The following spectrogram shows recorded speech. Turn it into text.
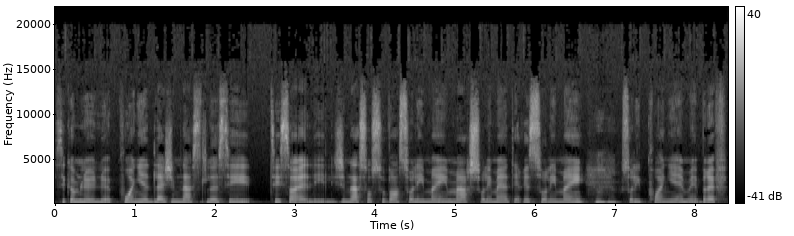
C'est comme le, le, poignet de la gymnaste. Là, c'est les, les, gymnastes sont souvent sur les mains, marchent sur les mains, atterrissent sur les mains, mm-hmm. sur les poignets, mais bref,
